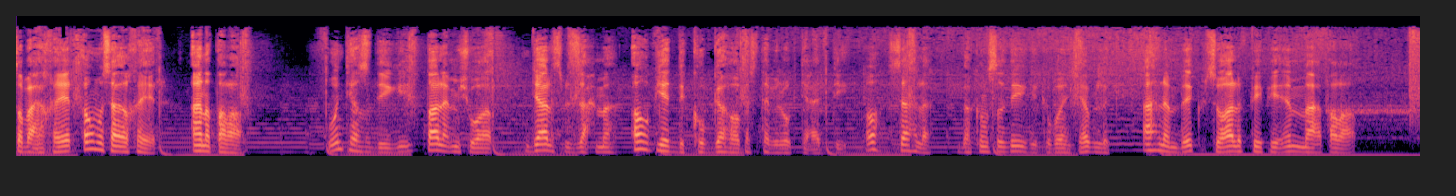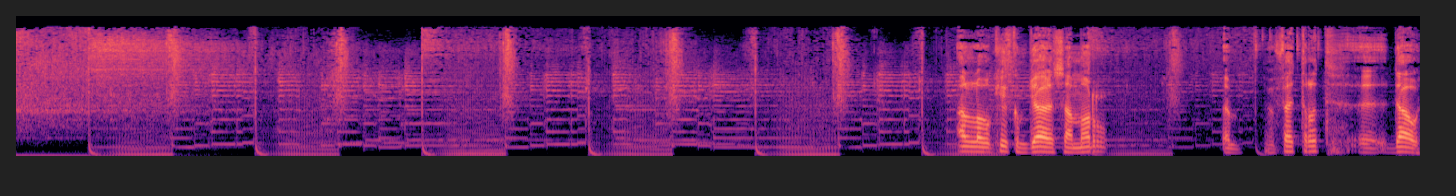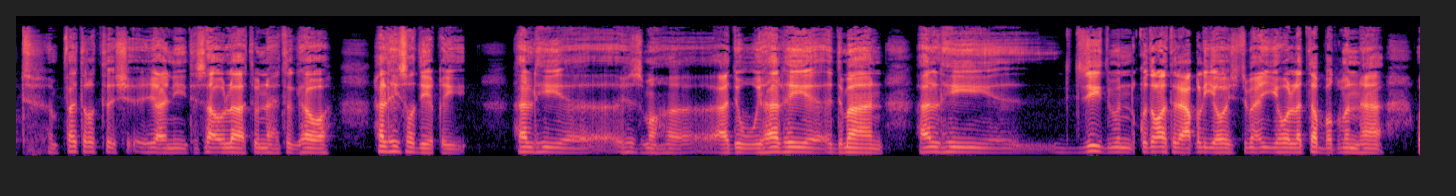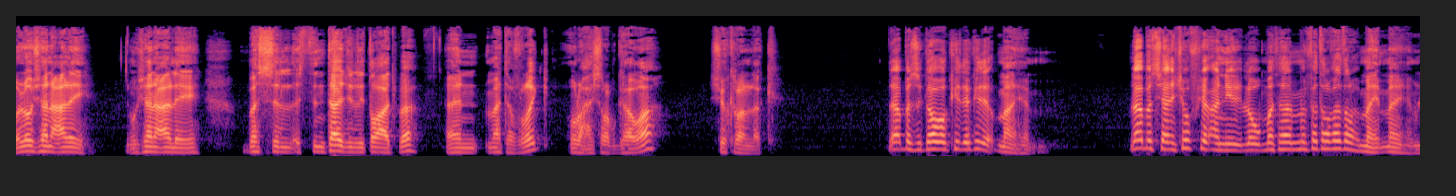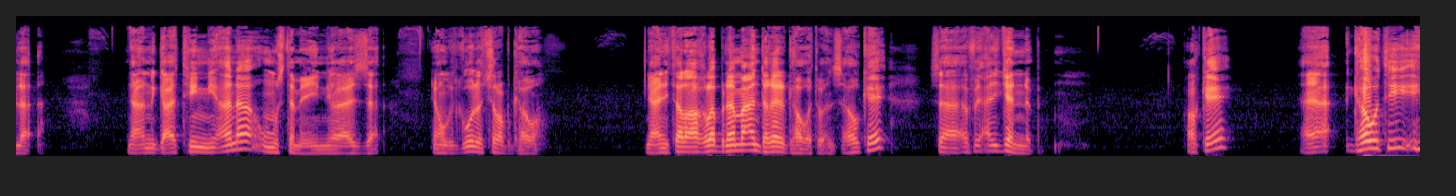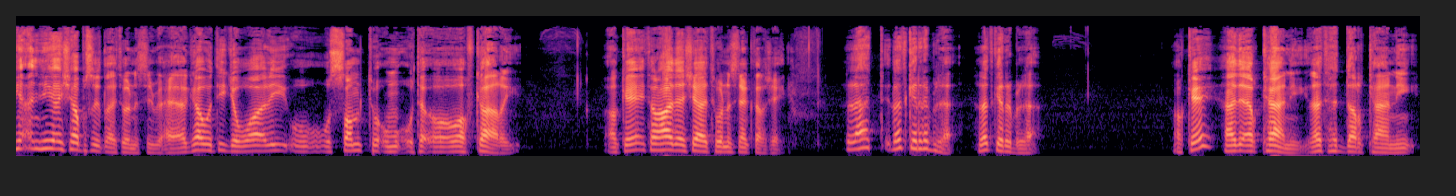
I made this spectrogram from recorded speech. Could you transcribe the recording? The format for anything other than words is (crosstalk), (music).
صباح الخير أو مساء الخير. أنا طلال. وأنت يا صديقي طالع مشوار جالس بالزحمة أو بيدك كوب قهوة بس تبي الوقت يعدي. أوه سهلة. بكون صديقك وبين شبلك أهلا بك بسوالف بي بي إم مع طلال. الله وكيلكم جالس أمر بفترة آه، داوت بفترة يعني تساؤلات من ناحية القهوة. هل هي صديقي؟ هل هي آه، شو اسمه آه، عدوي؟ هل هي إدمان؟ هل هي تزيد من قدراتي العقلية والاجتماعية ولا تهبط منها؟ ولا وش أنا عليه؟ وش أنا عليه؟ بس الاستنتاج اللي طلعت به أن ما تفرق وراح أشرب قهوة. شكرا لك. لا بس قهوة كذا كذا ما يهم. لا بس يعني شوف يعني لو مثلا من فترة فترة ما ما يهم لا. يعني قاعد تهيني أنا ومستمعيني الاعزاء يعني تقول اشرب قهوة. يعني ترى أغلبنا ما عنده غير قهوة وانسى okay؟ يعني جنب. okay؟ يعني قهوتي هي يعني هي أشياء بسيطة تونسني بالحياة. قهوتي جوالي والصمت وأفكاري. okay؟ ترى هذه أشياء تونسني أكثر شيء. لا لا تقرب لها لا تقرب لها. أوكي؟ هذه أركاني لا تهد أركاني.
